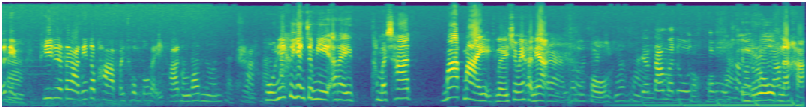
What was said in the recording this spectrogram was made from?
แล้วเดี๋ยวค่ะพี่ในตลาดนี่จะพาไปชมตรงไหนอีกคะทางด้านโน้นค่ะเชิญค่ะโหนี่คือยังจะมีอะไรธรรมชาติมากมายอีกเลยใช่ไหมคะเนี่ยค่ะธรรมโหชาติอีกมากมายเดี๋ยวตามมาดูตรงนู้นค่ะเป็นรูปนะคะ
